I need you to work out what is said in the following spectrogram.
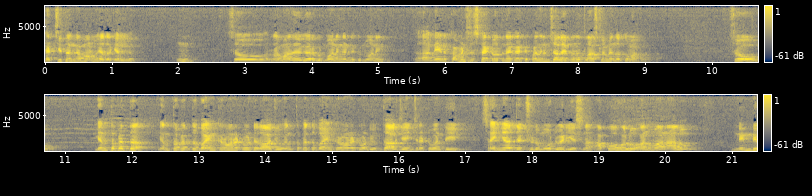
ఖచ్చితంగా మనం ఎదరికెళ్ళలేం సో రమాదేవి గారు గుడ్ మార్నింగ్ అండి గుడ్ మార్నింగ్. నేను కమెంట్స్ డిస్ట్రాక్ట్ అవుతున్నా కాబట్టి పది నిమిషాలు అయిపోయిన తర్వాత లాస్ట్లో మీ అందరితో మాట్లాడతాను సో ఎంత పెద్ద ఎంత పెద్ద భయంకరమైనటువంటి రాజు ఎంత పెద్ద భయంకరమైనటువంటి యుద్ధాలు చేయించినటువంటి సైన్యాధ్యక్షుడు మోటివేట్ చేసిన అపోహలు అనుమానాలు నిండి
